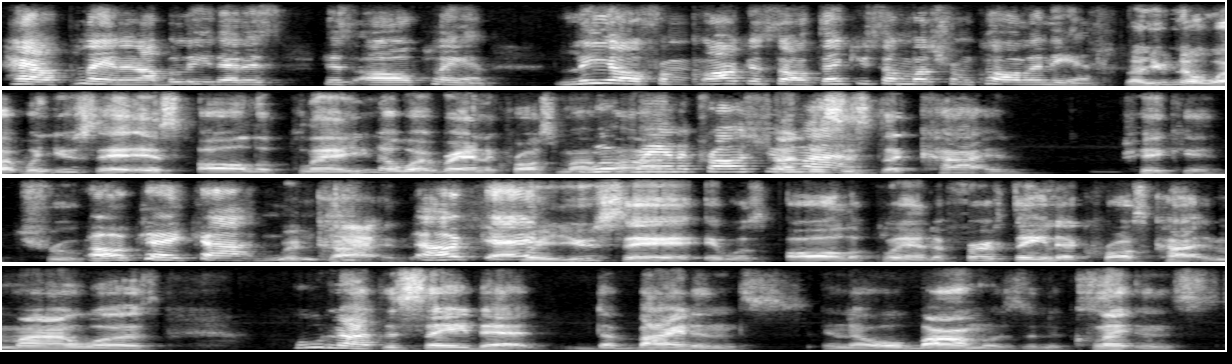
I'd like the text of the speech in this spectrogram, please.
have planned? And I believe that it's it's all planned. Leo from Arkansas, thank you so much for calling in. Now you know what? When you said it's all a plan, you know what ran across my what mind. What ran across your now, mind? this is the cotton picking truth okay, Cotton. with cotton. Okay. when you said it was all a plan, the first thing that crossed Cotton's mind was who not to say that the Bidens and the Obamas and the Clintons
